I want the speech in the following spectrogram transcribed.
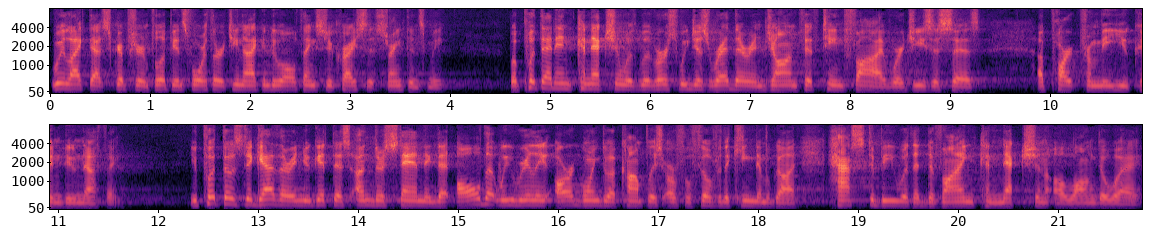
We like that scripture in Philippians 4:13, I can do all things through Christ that strengthens me. But put that in connection with the verse we just read there in John 15, 5, where Jesus says, Apart from me, you can do nothing. You put those together and you get this understanding that all that we really are going to accomplish or fulfill for the kingdom of God has to be with a divine connection along the way.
